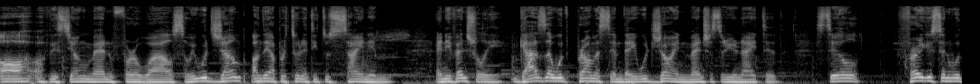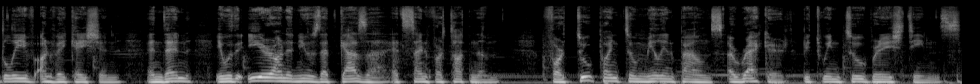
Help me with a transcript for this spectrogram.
awe of this young man for a while, so he would jump on the opportunity to sign him. And eventually, Gazza would promise him that he would join Manchester United. Still, Ferguson would leave on vacation, and then he would hear on the news that Gazza had signed for Tottenham for 2.2 million pounds, a record between two British teams.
